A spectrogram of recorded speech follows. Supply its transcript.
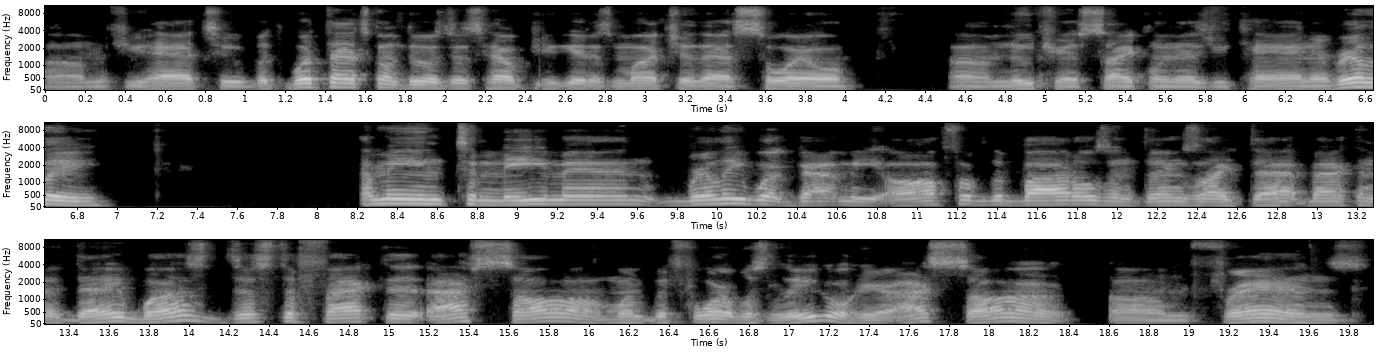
um, if you had to. But what that's gonna do is just help you get as much of that soil um, nutrient cycling as you can, and really I mean, to me, man, really what got me off of the bottles and things like that back in the day was just the fact that I saw when before it was legal here, I saw um friends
